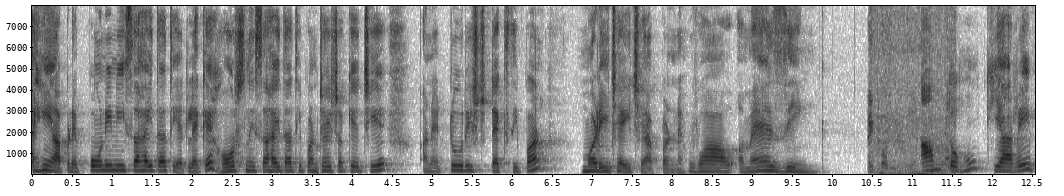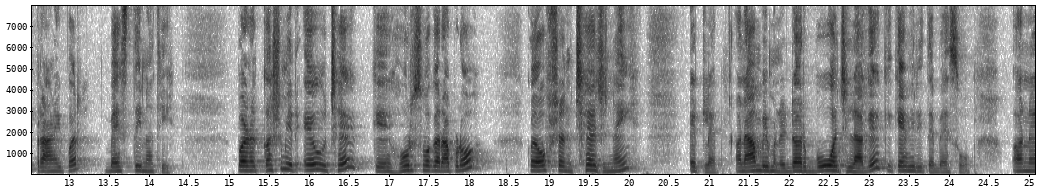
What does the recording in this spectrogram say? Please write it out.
અહીં આપણે પોનીની સહાયતાથી એટલે કે હોર્સની સહાયતાથી પણ જઈ શકીએ છીએ અને ટુરિસ્ટ ટેક્સી પણ મળી જાય છે આપણને. Wow, amazing! આમ તો હું ક્યારેય પ્રાણી પર બેસતી નથી. પણ કાશ્મીર એવું છે કે હોર્સ વગર આપણો કોઈ ઓપ્શન છે જ નહીં. એટલે, અને આમ બી મને ડર બહુ જ લાગે કે કેવી રીતે બેસવું. અને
